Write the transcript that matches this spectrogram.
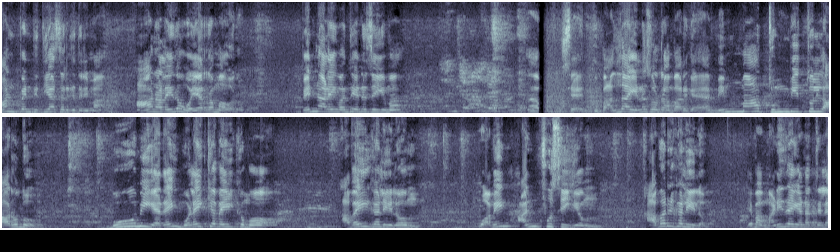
ஆண் பெண் வித்தியாசம் இருக்குது தெரியுமா? ஆண் அலை தான் உயரமாக வரும். பெண் அலை வந்து என்ன செய்யுமா? சரி. இப்போ அல்லாஹ் என்ன சொல்கிறான் பாருங்க? மிம்மா தும்பித்துல் அருது. பூமி எதை முளைக்க வைக்குமோ அவைகளிலும் ஒமின் அன்புசியும் அவர்களிலும். ஏமா மனித இனத்தில்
